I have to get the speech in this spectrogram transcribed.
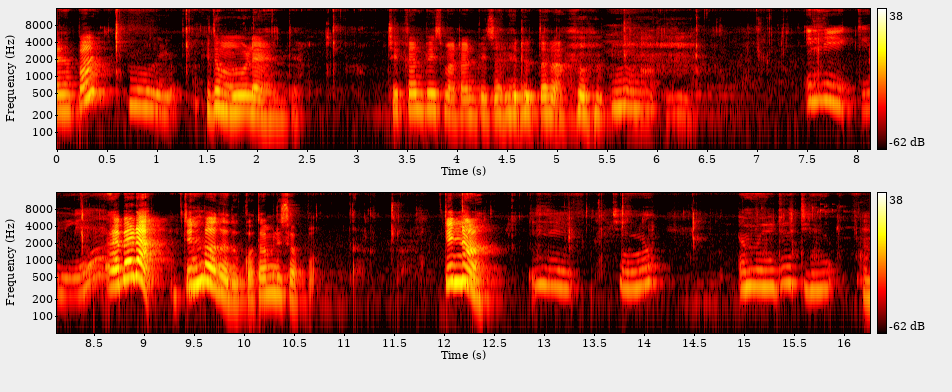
ಏನಪ್ಪ? ಇದು ಮೂಳೆ ಅಂತೆ. ಚಿಕನ್ ಪೀಸ್ ಮಟನ್ ಪೀಸ್ ಅಲ್ಲಿ ಇರುತ್ತಲ್ಲ. ಬೇಡ. ತಿನ್ಬೋದು ಅದು ಕೊತ್ತಂಬರಿ ಸೊಪ್ಪು. ತಿನ್ನು. ಹ್ಞೂ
